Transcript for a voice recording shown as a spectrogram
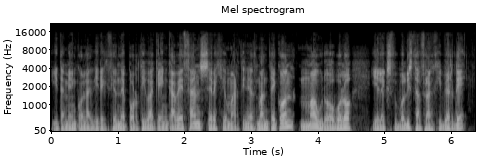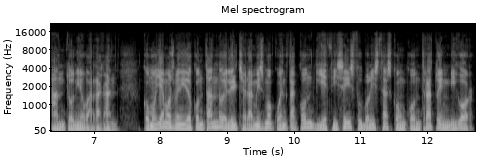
y también con la dirección deportiva que encabezan Sergio Martínez Mantecón, Mauro Óbolo y el exfutbolista franjiverde Antonio Barragán. Como ya hemos venido contando, el Elche ahora mismo cuenta con 16 futbolistas con contrato en vigor.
